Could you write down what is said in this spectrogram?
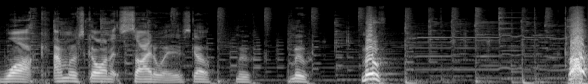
walk. I'm gonna just go on it sideways. Go. Move. Move. Move! Ah!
